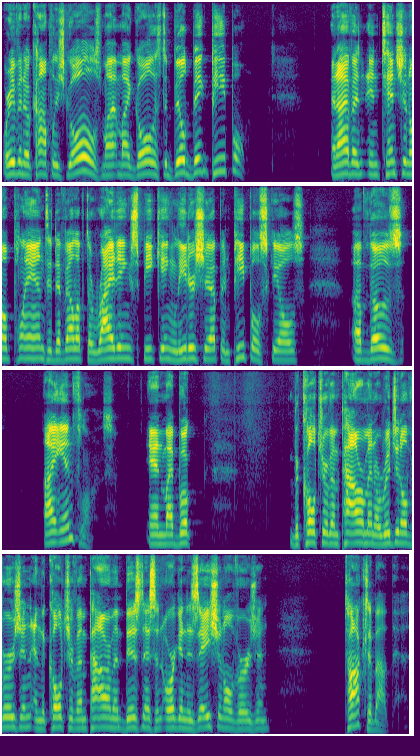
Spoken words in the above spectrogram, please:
or even to accomplish goals. My, my goal is to build big people. And I have an intentional plan to develop the writing, speaking, leadership, and people skills of those I influence. And my book, The Culture of Empowerment original version and the Culture of Empowerment business and organizational version, talks about that.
